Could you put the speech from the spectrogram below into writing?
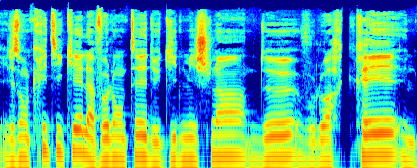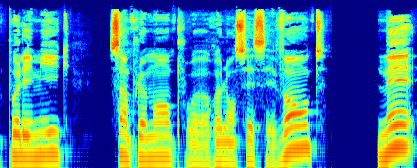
Ils ont critiqué la volonté du guide Michelin de vouloir créer une polémique simplement pour relancer ses ventes. Mais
